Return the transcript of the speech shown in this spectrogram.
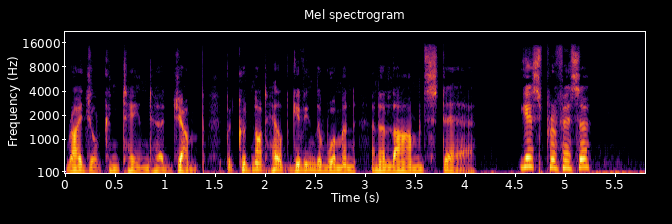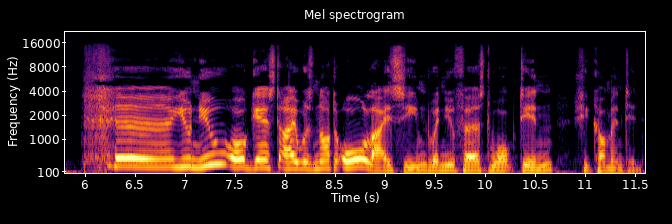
Rigel contained her jump, but could not help giving the woman an alarmed stare. Yes, Professor? Uh, you knew or guessed I was not all I seemed when you first walked in, she commented.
